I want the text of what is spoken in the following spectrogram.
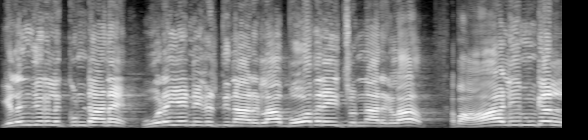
இளைஞர்களுக்கு உண்டான உரையை நிகழ்த்தினார்களா போதனை சொன்னார்களா? அப்போ ஆலிம்கள்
